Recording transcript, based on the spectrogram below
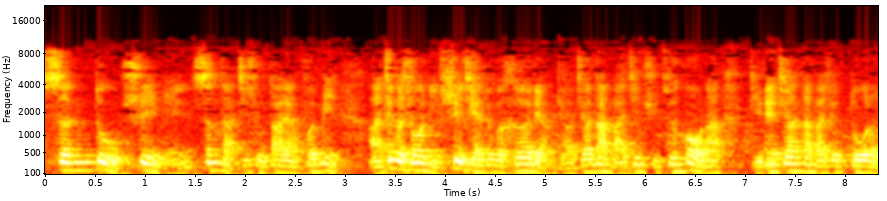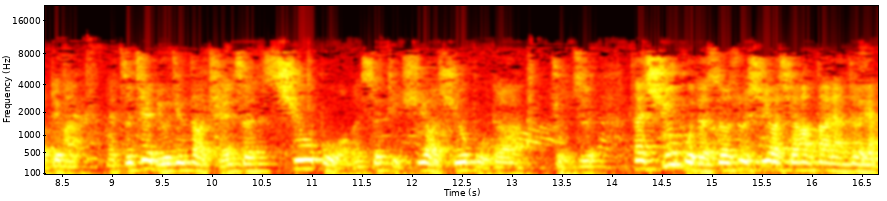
深度睡眠，生长激素大量分泌啊，这个时候你睡前如果喝两条胶原蛋白进去之后呢，体内胶原蛋白就多了，对吗？那直接流经到全身，修补我们身体需要修补的组织。但修补的时候是需要消耗大量热量，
